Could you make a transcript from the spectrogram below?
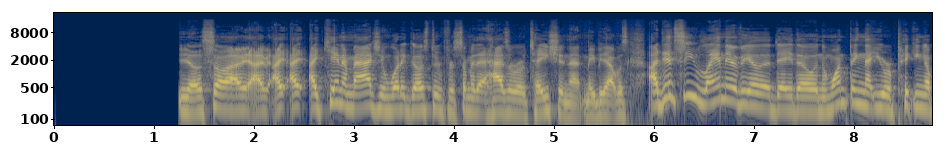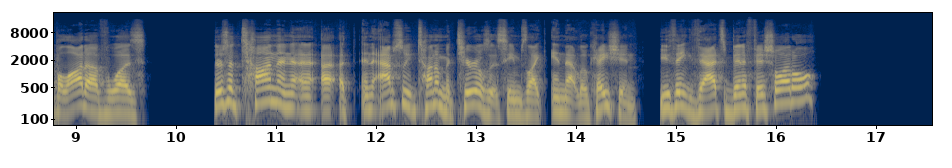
You know, so I, I I I can't imagine what it goes through for somebody that has a rotation. That maybe that was. I did see you land there the other day though, and the one thing that you were picking up a lot of was there's a ton and a, a, an absolute ton of materials. It seems like in that location. Do you think that's beneficial at all?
